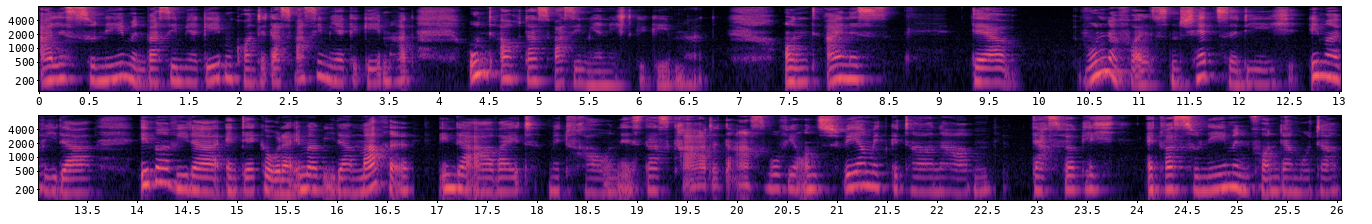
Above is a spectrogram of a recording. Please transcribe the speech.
alles zu nehmen, was sie mir geben konnte, das, was sie mir gegeben hat und auch das, was sie mir nicht gegeben hat. Und eines der wundervollsten Schätze, die ich immer wieder, immer wieder entdecke oder immer wieder mache in der Arbeit mit Frauen, ist, dass gerade das, wo wir uns schwer mitgetan haben, das wirklich etwas zu nehmen von der Mutter,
